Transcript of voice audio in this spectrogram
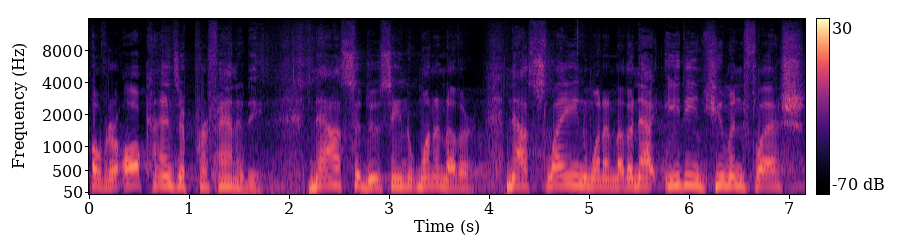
over to all kinds of profanity, now seducing one another, now slaying one another, now eating human flesh,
